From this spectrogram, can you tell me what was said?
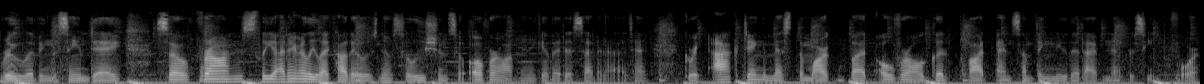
reliving the same day. So for honestly, I didn't really like how there was no solution. So overall, I'm gonna give it a 7 out of 10. Great acting, missed the mark, but overall good plot and something new that I've never seen before.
